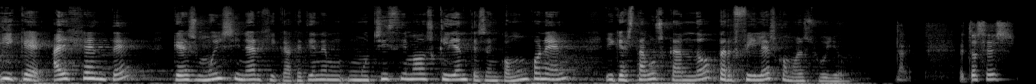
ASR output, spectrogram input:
y que hay gente que es muy sinérgica, que tiene muchísimos clientes en común con él y que está buscando perfiles como el suyo. Entonces,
